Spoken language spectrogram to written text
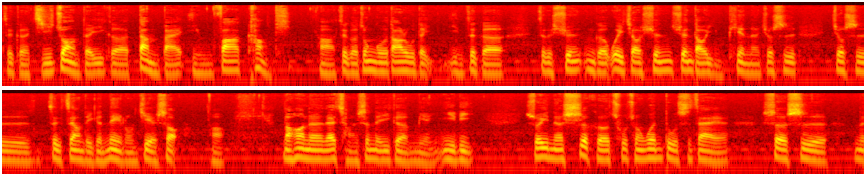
这个棘状的一个蛋白引发抗体。啊，这个中国大陆的影这个这个宣那个卫教宣宣导影片呢，就是就是这这样的一个内容介绍啊，然后呢来产生的一个免疫力，所以呢适合储存温度是在摄氏那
